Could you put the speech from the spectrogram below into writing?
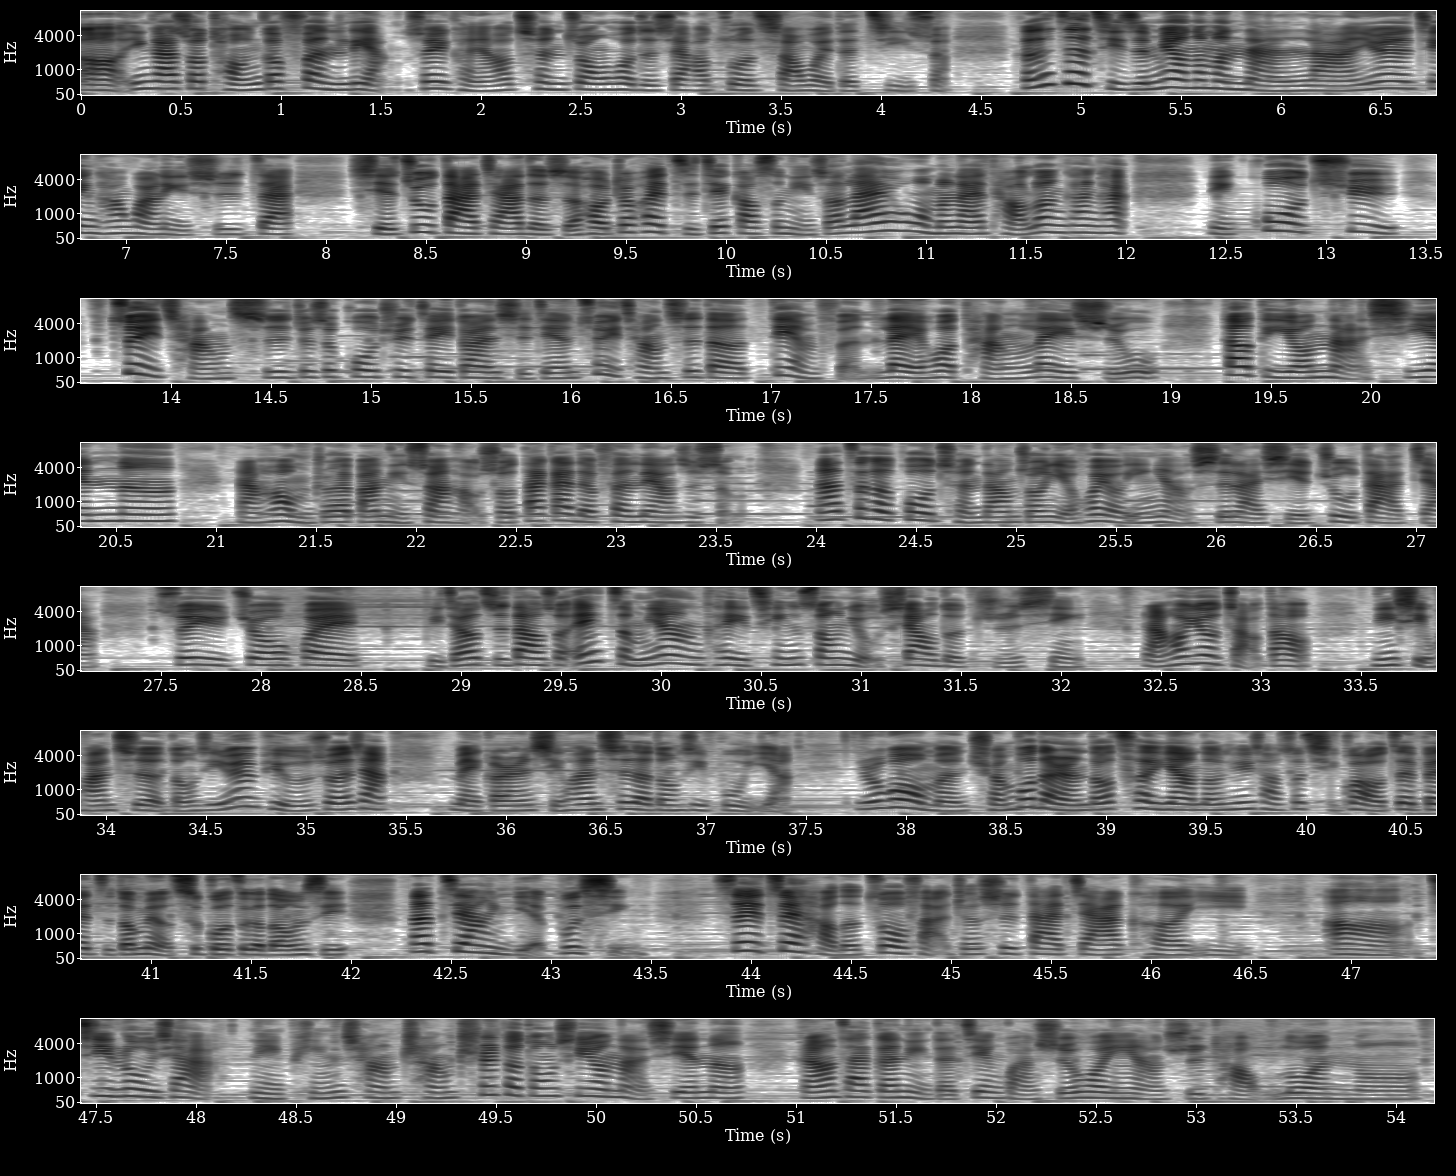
呃，应该说同一个分量，所以可能要称重或者是要做稍微的计算。可是这其实没有那么难啦，因为健康管理师在协助大家的时候，就会直接告诉你说：“来，我们来讨论看看，你过去最常吃，就是过去这一段时间最常吃的淀粉类或糖类食物到底有哪些呢？”然后我们就会帮你算好，说大概的分量是什么。那这个过程当中也会有营养师来协助大家，所以就会。比较知道说，诶，怎么样可以轻松有效的执行，然后又找到你喜欢吃的东西。因为比如说像每个人喜欢吃的东西不一样，如果我们全部的人都测一样东西，你想说奇怪，我这辈子都没有吃过这个东西，那这样也不行。所以最好的做法就是大家可以。嗯，记录一下你平常常吃的东西有哪些呢？然后再跟你的监管师或营养师讨论哦。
